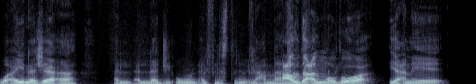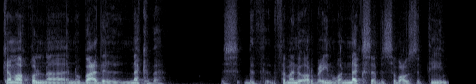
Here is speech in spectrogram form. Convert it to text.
وأين جاء ال- اللاجئون الفلسطينيون إلى عمان عودة على 48. الموضوع يعني كما قلنا إنه بعد النكبة بال 48 والنكسة بال 67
